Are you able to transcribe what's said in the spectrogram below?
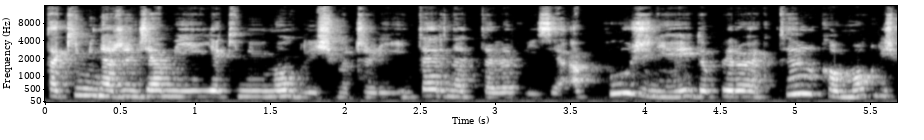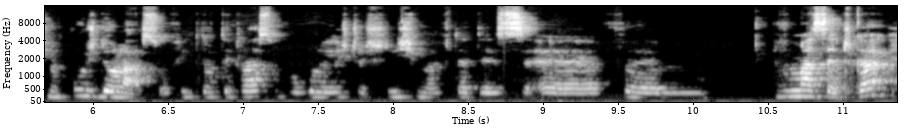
takimi narzędziami, jakimi mogliśmy, czyli internet, telewizja, a później dopiero jak tylko mogliśmy pójść do lasów i do tych lasów w ogóle jeszcze szliśmy wtedy z, e, w, w maseczkach.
